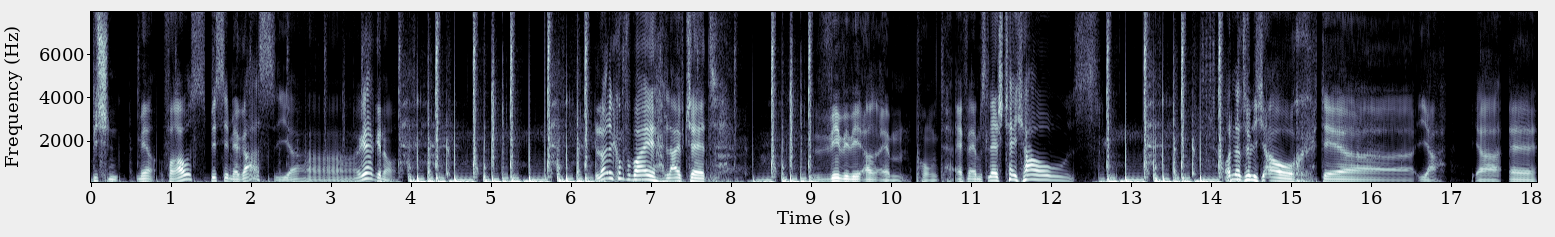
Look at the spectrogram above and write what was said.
Bisschen mehr voraus, bisschen mehr Gas. Ja, ja, genau. Leute, kommt vorbei, Live-Chat www.rm.fm slash techhaus. Und natürlich auch der, ja, ja, äh,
